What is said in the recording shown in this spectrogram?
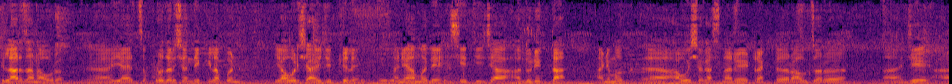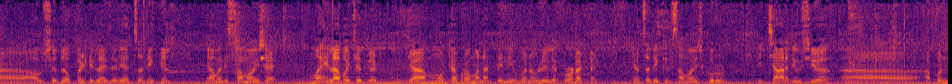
खिलार जनावरं याचं प्रदर्शन देखील आपण यावर्षी आयोजित केलं आहे आणि यामध्ये शेतीच्या आधुनिकता आणि मग आवश्यक असणारे ट्रॅक्टर अवजारं जे औषधं फर्टिलायझर याचं देखील यामध्ये समावेश आहे. महिला बचत गट ज्या मोठ्या प्रमाणात त्यांनी बनवलेले प्रॉडक्ट आहेत याचा देखील समावेश करून हे चार दिवसीय आपण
